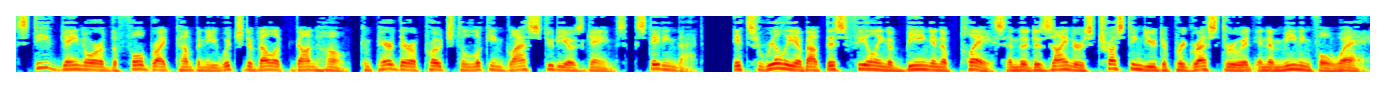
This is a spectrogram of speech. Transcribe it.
Steve Gaynor of the Fulbright Company which developed Gone Home, compared their approach to Looking Glass Studios games, stating that, "...it's really about this feeling of being in a place and the designers trusting you to progress through it in a meaningful way."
